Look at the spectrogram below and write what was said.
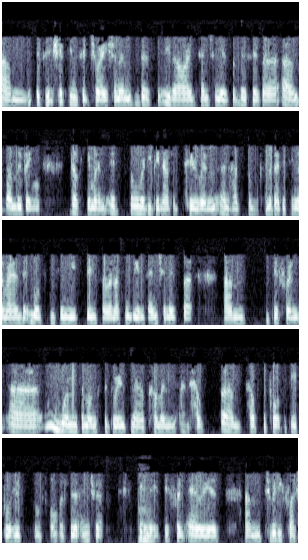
um, it's a shifting situation, and there's you know our intention is that this is a um, a living document. It's already been added to and, and had some kind of editing around it, and will continue to do so. And I think the intention is that um, different uh, ones amongst the group now come and, and help um, help support the people who've come forward with an interest in Mm. these different areas um, to really flesh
